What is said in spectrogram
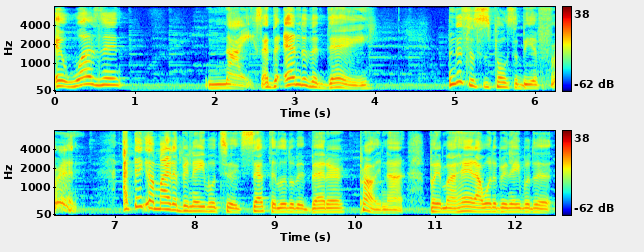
it wasn't nice. At the end of the day, and this is supposed to be a friend. I think I might have been able to accept a little bit better. Probably not. But in my head, I would have been able to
